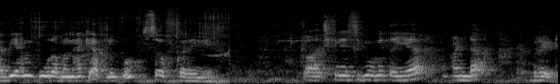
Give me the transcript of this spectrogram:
अभी हम पूरा बना के आप लोग को सर्व करेंगे। तो आज की रेसिपी हो गई तैयार, अंडा। ब्रेड।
